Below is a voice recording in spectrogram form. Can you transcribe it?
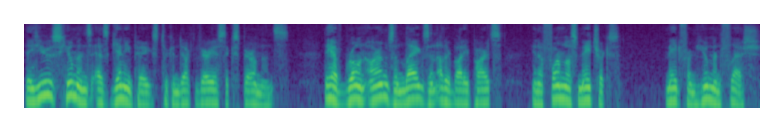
They use humans as guinea pigs to conduct various experiments. They have grown arms and legs and other body parts in a formless matrix made from human flesh.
